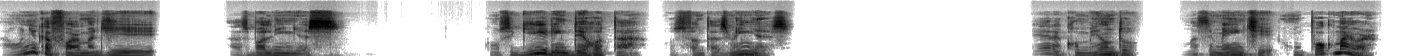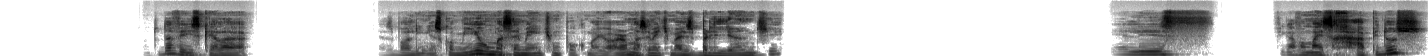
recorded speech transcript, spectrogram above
A única forma de as bolinhas conseguirem derrotar os fantasminhas era comendo uma semente um pouco maior. Então, toda vez que ela as bolinhas comiam uma semente um pouco maior, uma semente mais brilhante, eles ficavam mais rápidos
